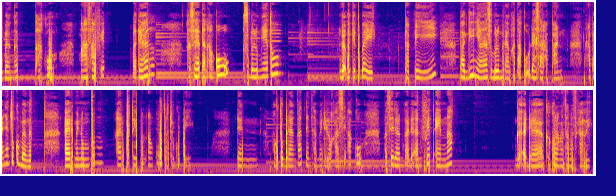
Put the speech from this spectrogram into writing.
banget aku ngerasa fit. Padahal kesehatan aku sebelumnya itu nggak begitu baik. Tapi paginya sebelum berangkat aku udah sarapan. Sarapannya cukup banget. Air minum pun air putih pun aku tercukupi. Dan waktu berangkat dan sampai di lokasi aku masih dalam keadaan fit enak nggak ada kekurangan sama sekali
